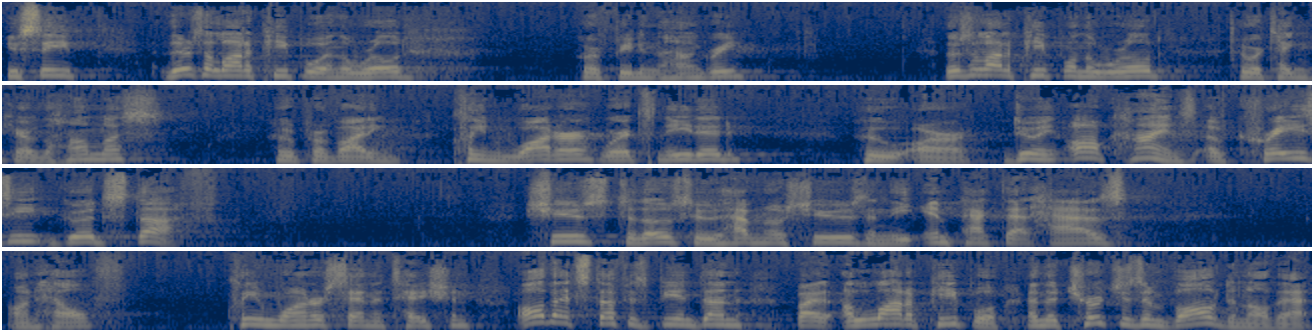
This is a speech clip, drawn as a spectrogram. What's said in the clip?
You see, there's a lot of people in the world who are feeding the hungry. There's a lot of people in the world who are taking care of the homeless, who are providing clean water where it's needed, who are doing all kinds of crazy good stuff. Shoes to those who have no shoes and the impact that has on health. Clean water, sanitation, all that stuff is being done by a lot of people, and the church is involved in all that.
